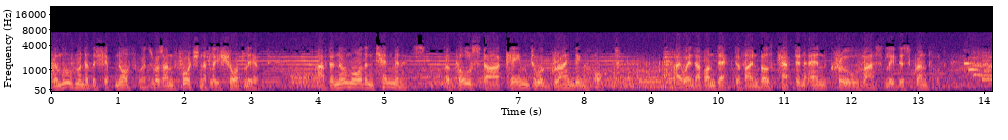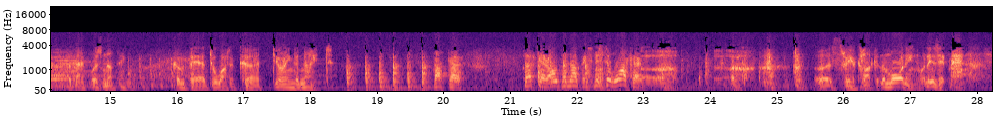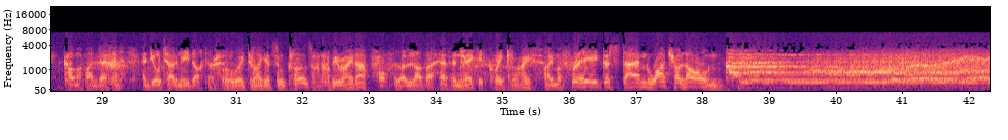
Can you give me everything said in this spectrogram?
The movement of the ship northwards was unfortunately short-lived. After no more than ten minutes, the pole star came to a grinding halt. I went up on deck to find both captain and crew vastly disgruntled. But that was nothing compared to what occurred during the night. Doctor. Doctor, open up. It's Mr. Oh. Walker. Oh. oh, it's three o'clock in the morning. What is it, man? Come up on deck and, and you tell me, Doctor. Well, wait till I get some clothes on. I'll be right up. Oh, for the love of heaven, make it quick. Right. I'm afraid to stand watch alone.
